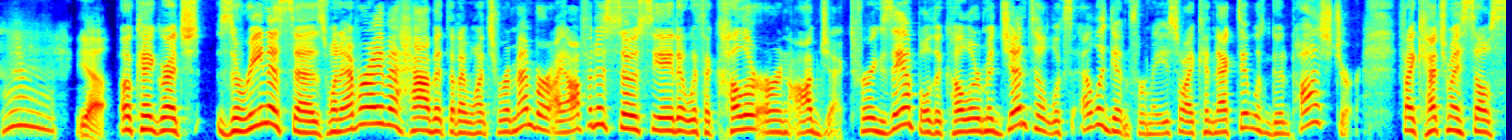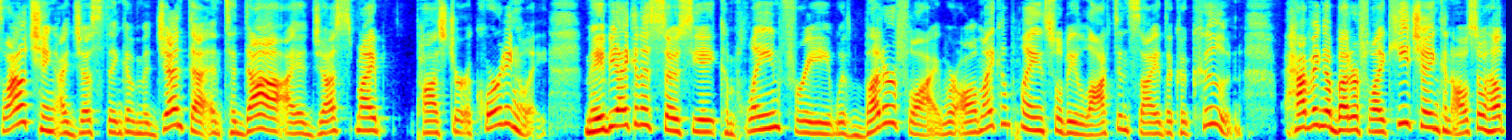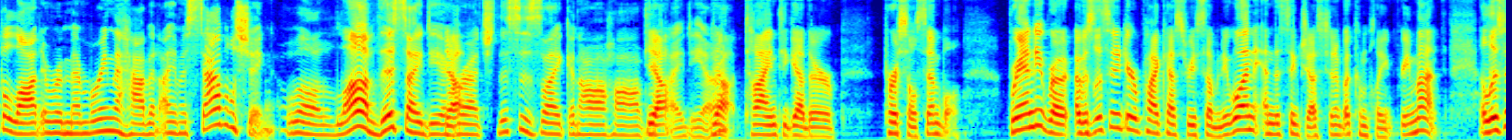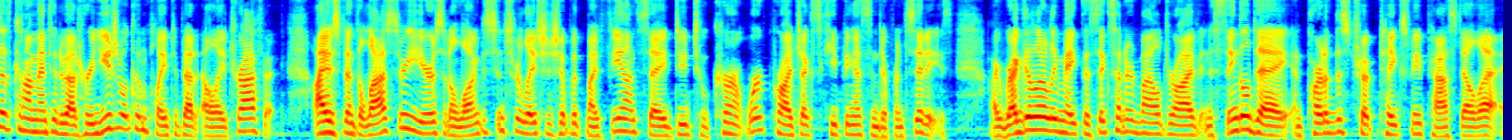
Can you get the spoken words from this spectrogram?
yeah. Okay, Gretch. Zarina says, whenever I have a habit that I want to remember, I often associate it with a color or an object. For example, the color magenta looks elegant for me, so I connect it with good posture. If I catch myself slouching, I just think of magenta, and ta-da, I adjust my posture accordingly. Maybe I can associate complain free with butterfly, where all my complaints will be locked inside the cocoon. Having a butterfly keychain can also help a lot in remembering the habit I am establishing. Well, I love this idea, yeah. Gretch. This is like an aha yeah. idea. Yeah, tying together personal symbol. Brandy wrote, I was listening to your podcast 371 and the suggestion of a complaint free month. Elizabeth commented about her usual complaint about LA traffic. I have spent the last three years in a long distance relationship with my fiance due to current work projects keeping us in different cities. I regularly make the 600 mile drive in a single day, and part of this trip takes me past LA.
